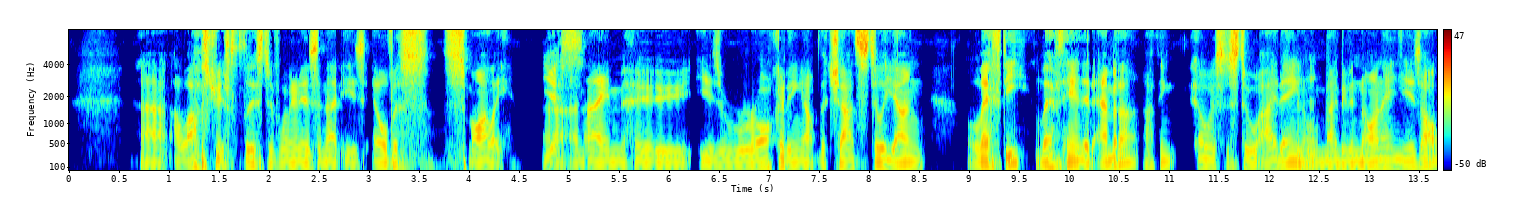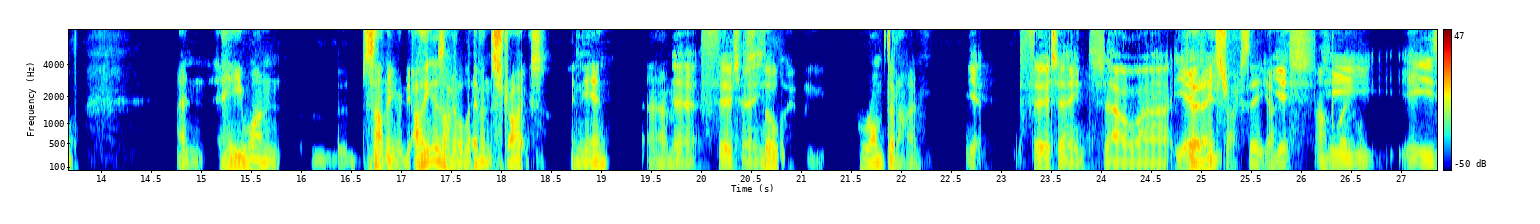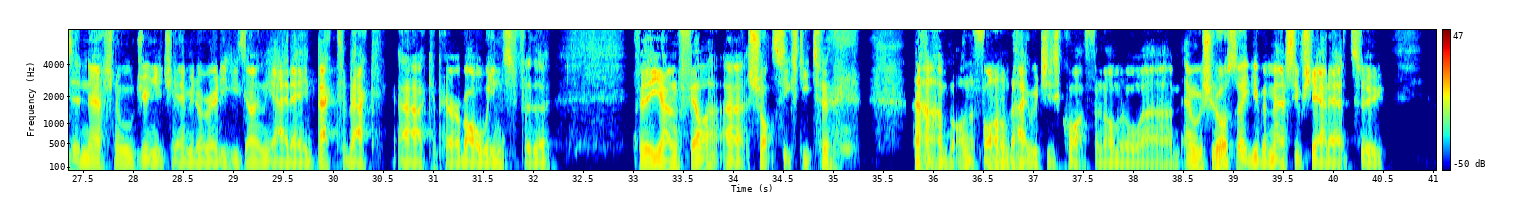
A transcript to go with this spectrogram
uh, illustrious list of winners, and that is Elvis Smylie. Uh, a name who is rocketing up the charts. Still a young lefty, left-handed amateur. I think Elvis is still 18 or maybe even 19 years old, and he won something. I think it was like 11 strokes in the end. Um, Uh, 13. absolutely romped it home. yeah, 13. So, uh, yeah. 13 he- strokes. There you go. Yes, he he's a national junior champion already. He's only eighteen, back to back Keperra Bowl wins for the for the young fella. Uh, shot sixty two um, on the final day, which is quite phenomenal. Um, and we should also give a massive shout out to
